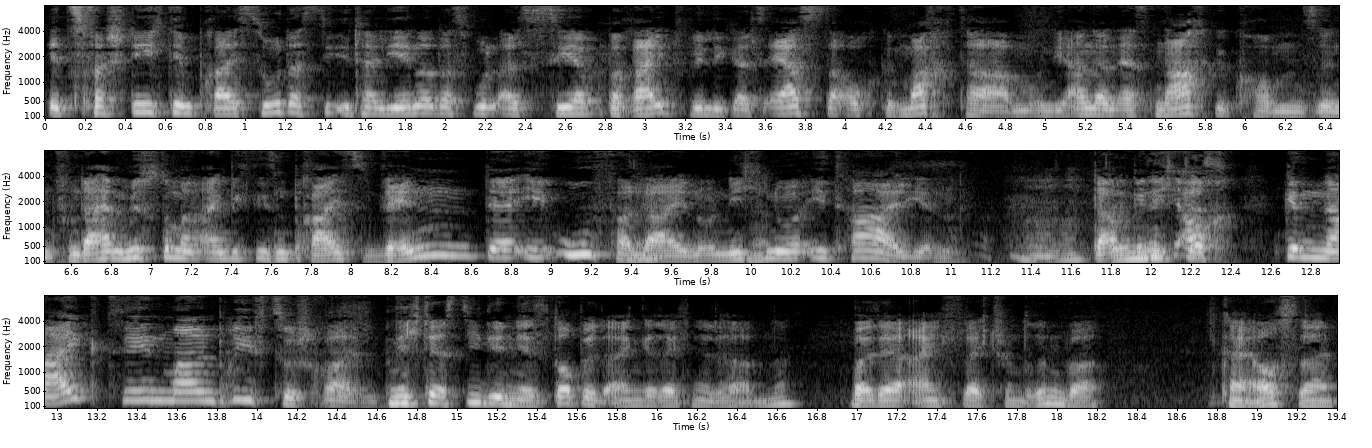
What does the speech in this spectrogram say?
Jetzt verstehe ich den Preis so, dass die Italiener das wohl als sehr bereitwillig als Erste auch gemacht haben und die anderen erst nachgekommen sind. Von daher müsste man eigentlich diesen Preis, wenn, der EU verleihen und nicht nur Italien. Da Denn bin ich auch geneigt, denen mal einen Brief zu schreiben. Nicht, dass die den jetzt doppelt eingerechnet haben, ne? Weil der eigentlich vielleicht schon drin war. Kann ja auch sein.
